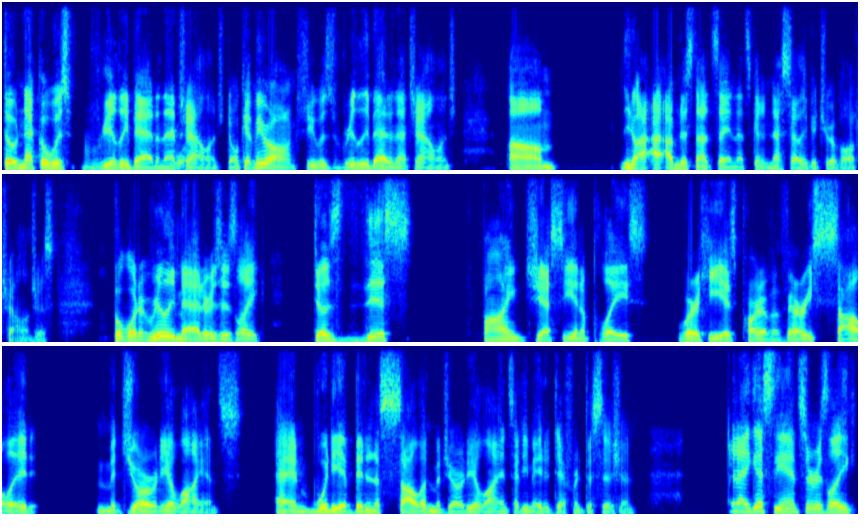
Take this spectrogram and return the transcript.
though Nneka was really bad in that Well- challenge. Don't get me wrong, she was really bad in that challenge. Um, you know, I, I'm just not saying that's going to necessarily be true of all challenges, but what it really matters is like, does this find Jesse in a place where he is part of a very solid majority alliance? And would he have been in a solid majority alliance had he made a different decision? And I guess the answer is like,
